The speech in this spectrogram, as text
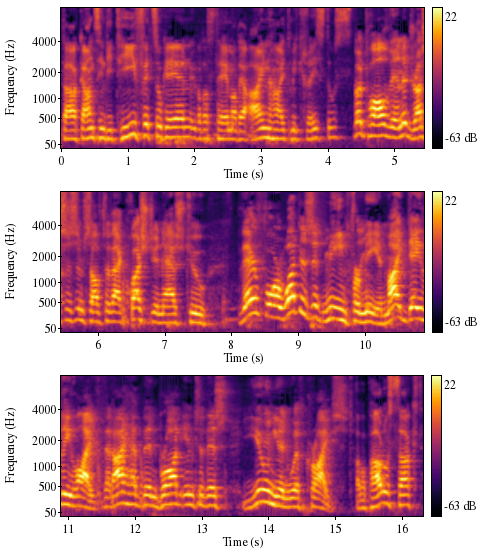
da ganz in die Tiefe zu gehen über das Thema der Einheit mit Christus. But Paul then addresses himself to that question as to, therefore, what does it mean for me in my daily life that I have been brought into this union with Christ? Aber Paulus sagt,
